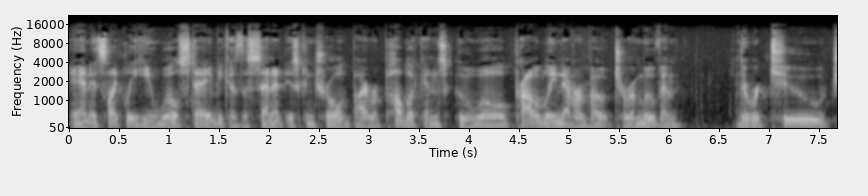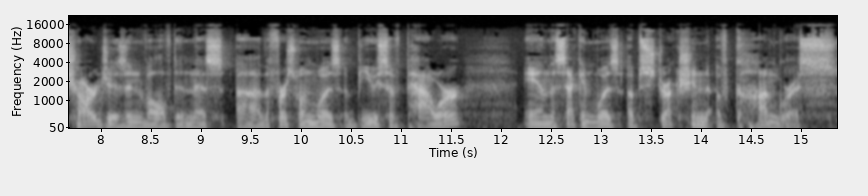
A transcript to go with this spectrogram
and it's likely he will stay because the Senate is controlled by Republicans who will probably never vote to remove him. There were two charges involved in this. Uh, the first one was abuse of power, and the second was obstruction of Congress.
